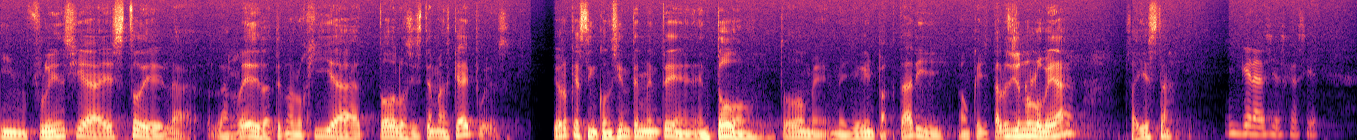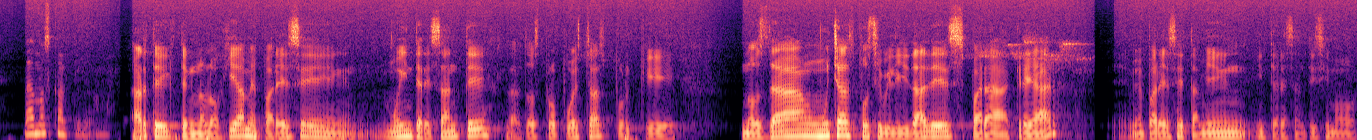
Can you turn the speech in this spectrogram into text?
influencia esto de la, las redes, la tecnología, todos los sistemas que hay? Pues yo creo que hasta inconscientemente en, todo, todo me, llega a impactar y aunque tal vez yo no lo vea, pues ahí está. Gracias, Jaciel. Vamos contigo. Arte y tecnología me parece muy interesante las dos propuestas porque nos dan muchas posibilidades para crear. Eh, me parece también interesantísimo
